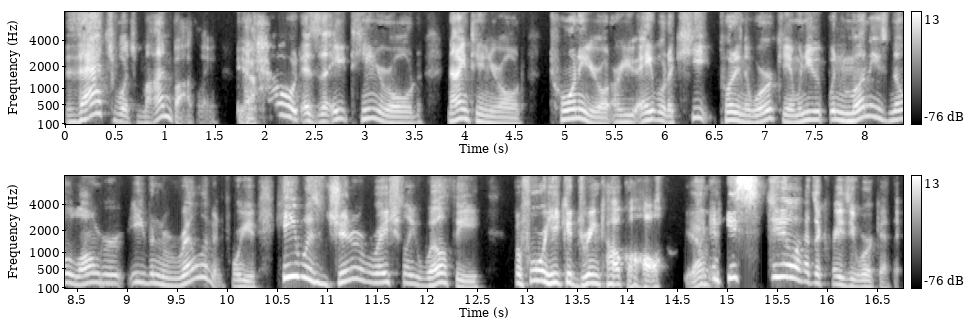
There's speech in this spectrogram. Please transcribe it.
that's what's mind-boggling. Yeah. Like how, as the 18-year-old, 19-year-old, 20 year old are you able to keep putting the work in when you when money's no longer even relevant for you? He was generationally wealthy before he could drink alcohol yeah. and he still has a crazy work ethic.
